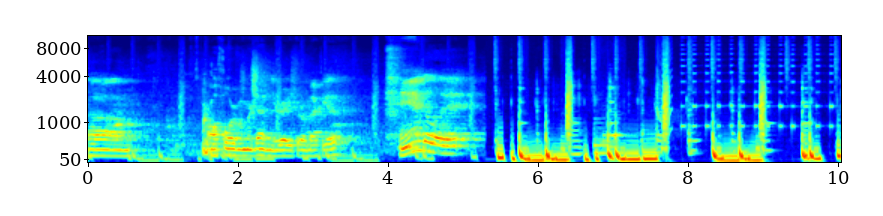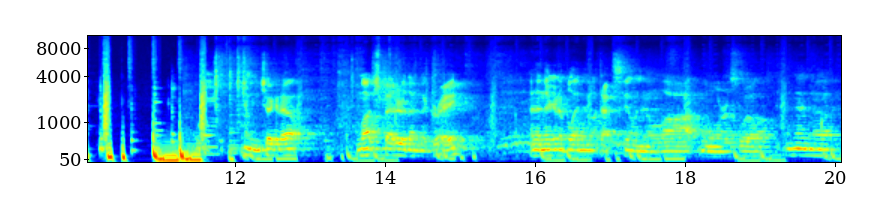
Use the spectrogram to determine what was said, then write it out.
Um, all four of them are done. You ready to throw them back together? Handle it. Check it out. Much better than the gray. And then they're gonna blend in with that ceiling a lot more as well. And then uh,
